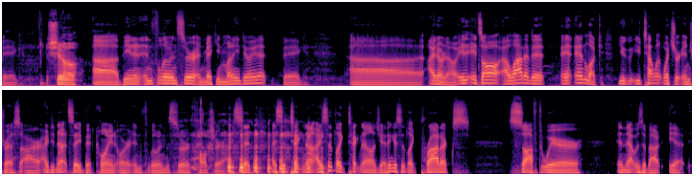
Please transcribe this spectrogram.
big. Sure. Uh, being an influencer and making money doing it, big. Uh, I don't know. It, it's all a lot of it. And, and, look, you you tell it what your interests are. I did not say Bitcoin or influencer culture. I said I said techno. I said like technology. I think I said like products, software, and that was about it.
